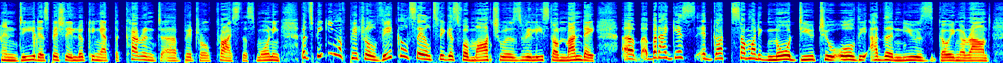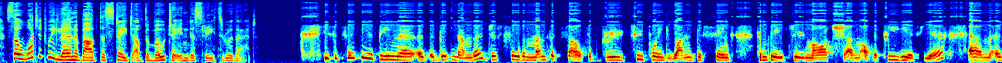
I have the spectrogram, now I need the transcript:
Indeed, especially looking at the current uh, petrol price this morning. But speaking of petrol, vehicle sales figures for March was released on Monday. Uh, but I guess it got somewhat ignored due to all the other news going around. So what did we learn about the state of the motor industry through that? Certainly has been a, a, good number. Just for the month itself, it grew 2.1% compared to March um, of the previous year. Um, as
